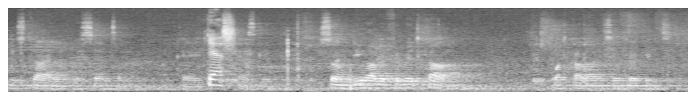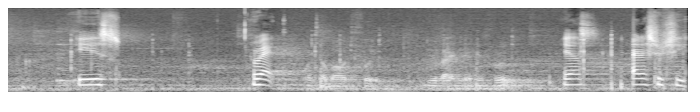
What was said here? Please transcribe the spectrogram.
Blue Sky Language Center. Okay. Yes. That's good. Son, do you have a favorite color? What color is your favorite? Is red. What about food? Do you like any food? Yes. I like sushi.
